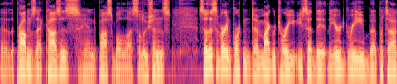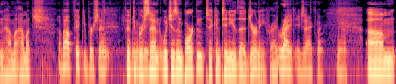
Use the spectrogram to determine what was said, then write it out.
the problems that causes and possible uh, solutions. So this is very important uh, migratory. You said the the eared grebe puts on how, mu- how much? About fifty percent. Fifty percent, which is important to continue the journey, right? Right, exactly. Yeah. Um,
